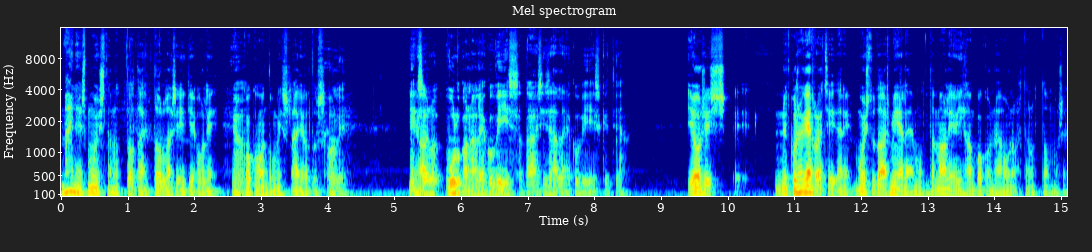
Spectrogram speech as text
Mä en edes muistanut tota, että tollasiakin oli Joo. kokoontumisrajoitus. Oli. Ihan... Eikö se ollut, ulkona oli joku 500 ja sisällä joku 50? Ja... Joo, siis nyt kun sä kerroit siitä, niin muistu taas mieleen, mutta mä olin ihan kokonaan unohtanut tommoset.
